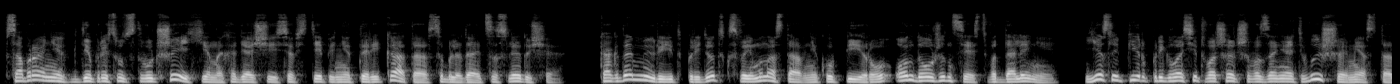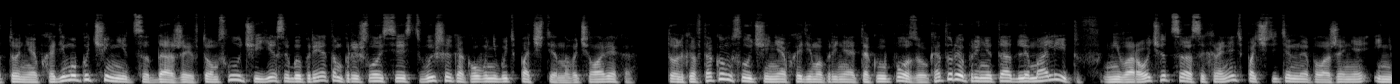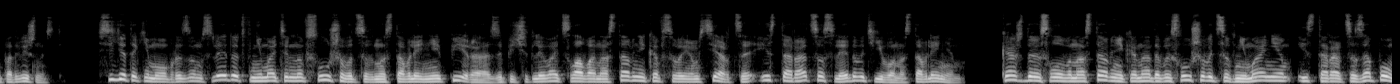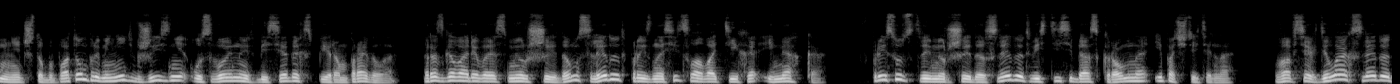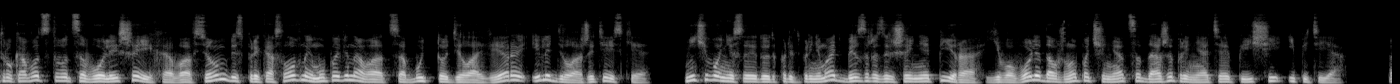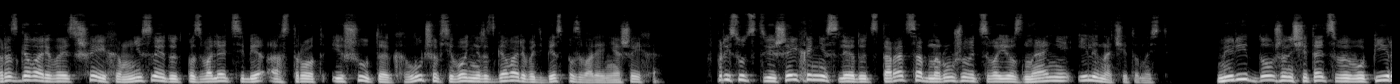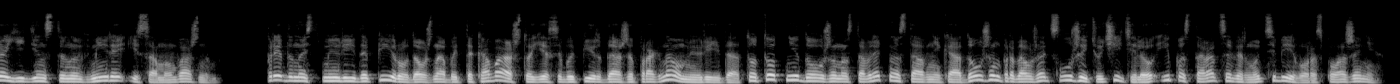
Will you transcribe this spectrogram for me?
В собраниях, где присутствуют шейхи, находящиеся в степени тариката, соблюдается следующее. Когда мюрид придет к своему наставнику, пиру, он должен сесть в отдалении. Если пир пригласит вошедшего занять высшее место, то необходимо подчиниться, даже и в том случае, если бы при этом пришлось сесть выше какого-нибудь почтенного человека. Только в таком случае необходимо принять такую позу, которая принята для молитв, не ворочаться, а сохранять почтительное положение и неподвижность. Сидя таким образом, следует внимательно вслушиваться в наставление пира, запечатлевать слова наставника в своем сердце и стараться следовать его наставлениям. Каждое слово наставника надо выслушивать со вниманием и стараться запомнить, чтобы потом применить в жизни усвоенные в беседах с пиром правила. Разговаривая с Мюршидом, следует произносить слова тихо и мягко. В присутствии Мюршида следует вести себя скромно и почтительно. Во всех делах следует руководствоваться волей шейха, во всем беспрекословно ему повиноваться, будь то дела веры или дела житейские. Ничего не следует предпринимать без разрешения пира, его воле должно подчиняться даже принятие пищи и питья. Разговаривая с шейхом, не следует позволять себе острот и шуток, лучше всего не разговаривать без позволения шейха. В присутствии шейха не следует стараться обнаруживать свое знание или начитанность. Мюрид должен считать своего пира единственным в мире и самым важным. Преданность Мюрида Пиру должна быть такова, что если бы Пир даже прогнал Мюрида, то тот не должен оставлять наставника, а должен продолжать служить учителю и постараться вернуть себе его расположение.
